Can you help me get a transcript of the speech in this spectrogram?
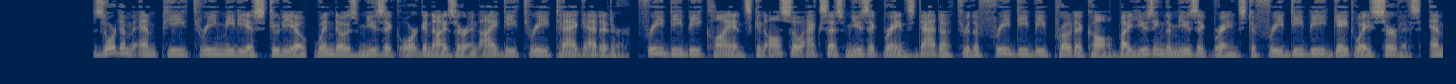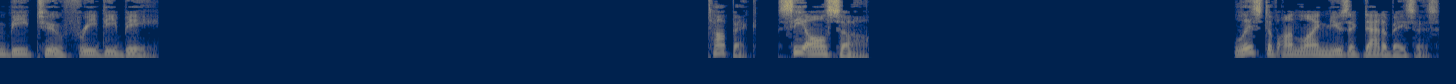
Zortum MP3 Media Studio, Windows Music Organizer and ID3 Tag Editor. FreeDB clients can also access MusicBrainz data through the FreeDB protocol by using the MusicBrainz to FreeDB Gateway Service, MB2 FreeDB. See also List of online music databases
